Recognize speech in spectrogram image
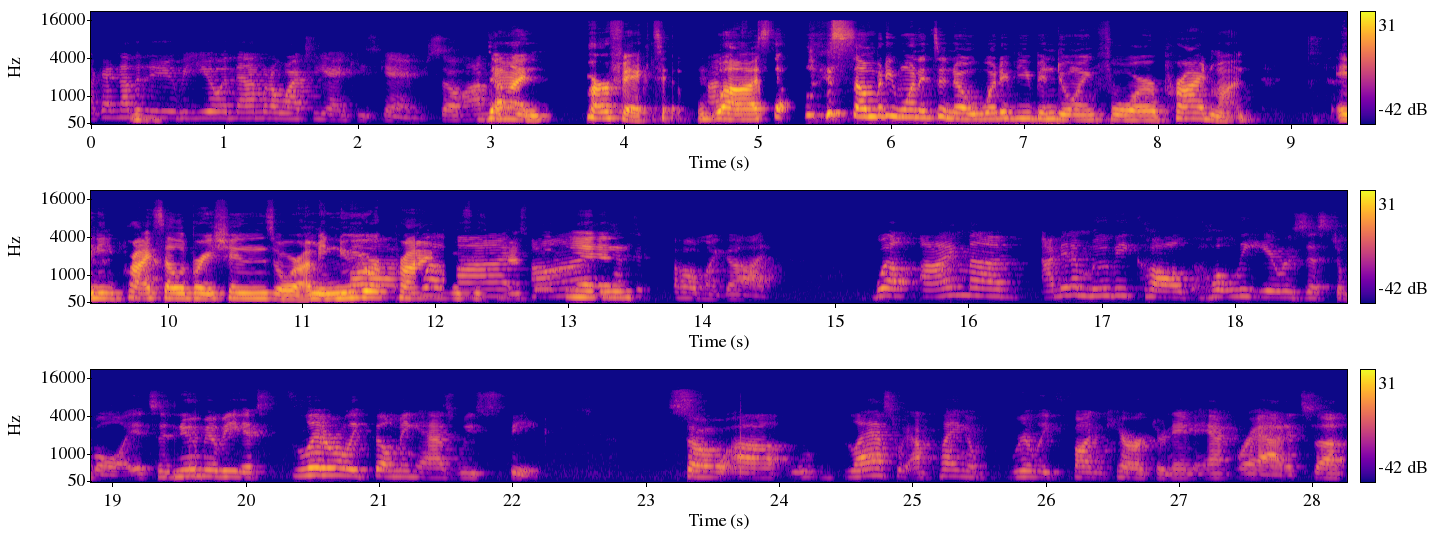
I got nothing to do with you, and then I'm going to watch the Yankees game. So I'm done. Perfect. Well, so, somebody wanted to know what have you been doing for Pride Month? Any Pride celebrations, or I mean, New York uh, Pride well, was this I, I to, oh my God! Well, I'm uh, I'm in a movie called Holy Irresistible. It's a new movie. It's literally filming as we speak. So uh, last week, I'm playing a really fun character named Aunt Brad. It's uh,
